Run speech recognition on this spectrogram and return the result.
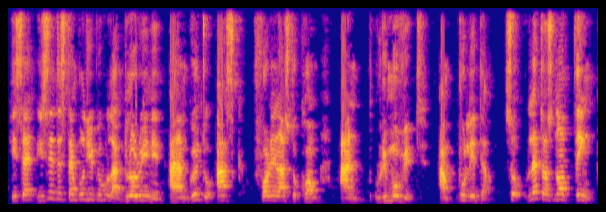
he said, You see, this temple you people are glorying in. I am going to ask foreigners to come and remove it and pull it down. So let us not think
